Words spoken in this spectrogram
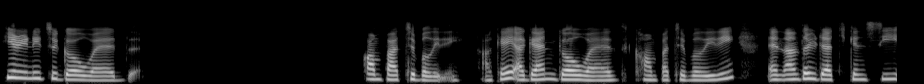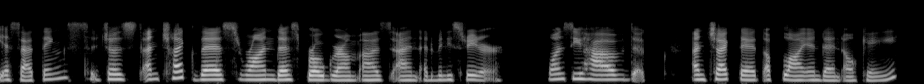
Here you need to go with compatibility. Okay, again, go with compatibility. And under that, you can see a settings. Just uncheck this, run this program as an administrator. Once you have the, unchecked it, apply and then OK.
